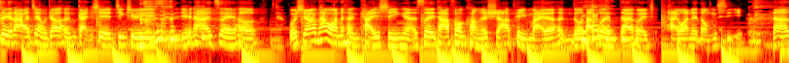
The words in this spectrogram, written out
这个辣酱，我就要很感谢金曲律师，因为他在最后，我希望他玩的很开心啊，所以他疯狂的 shopping 买了很多他不能带回台湾的东西，那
